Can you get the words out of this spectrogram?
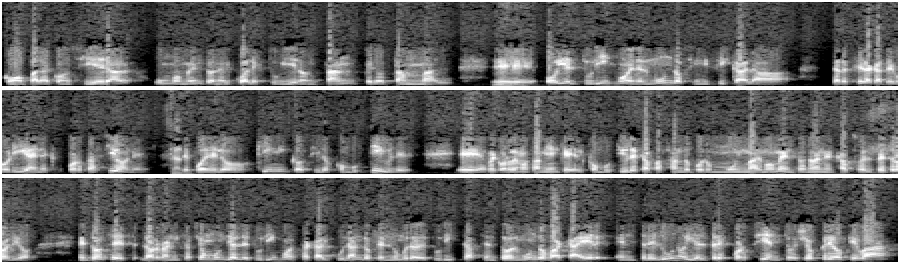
como para considerar un momento en el cual estuvieron tan, pero tan mal. Eh, hoy el turismo en el mundo significa la tercera categoría en exportaciones, después de los químicos y los combustibles. Eh, recordemos también que el combustible está pasando por un muy mal momento, ¿no? En el caso del petróleo. Entonces, la Organización Mundial de Turismo está calculando que el número de turistas en todo el mundo va a caer entre el 1 y el 3%. Yo creo que va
